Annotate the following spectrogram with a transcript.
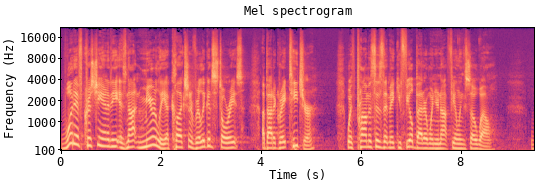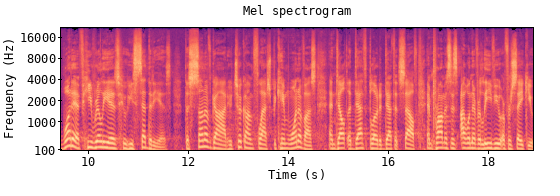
What if Christianity is not merely a collection of really good stories about a great teacher with promises that make you feel better when you're not feeling so well? What if he really is who he said that he is? The Son of God who took on flesh, became one of us, and dealt a death blow to death itself, and promises, I will never leave you or forsake you.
